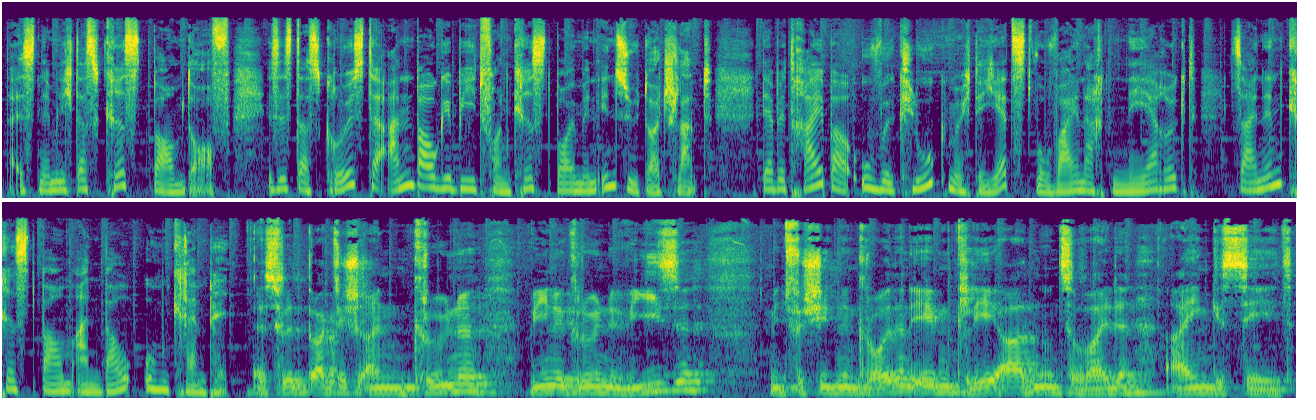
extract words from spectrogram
Da ist nämlich das Christbaumdorf. Es ist das größte Anbaugebiet von Christbäumen in Süddeutschland. Der Betreiber Uwe Klug möchte jetzt, wo Weihnachten näher rückt, seinen Christbaumanbau umkrempeln. Es wird praktisch eine grüne, wie eine grüne Wiese mit verschiedenen Kräutern eben, Kleearten und so weiter eingesät.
